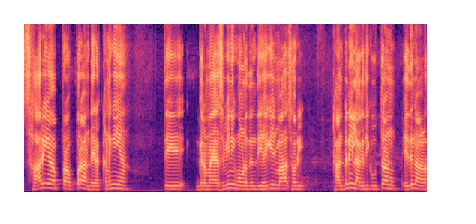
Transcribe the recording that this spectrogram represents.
ਸਾਰੀਆਂ ਪ੍ਰੋਪਰ ਆਂਡੇ ਰੱਖਣਗੀਆਂ ਤੇ ਗਰਮੈਸ਼ ਵੀ ਨਹੀਂ ਹੋਣ ਦਿੰਦੀ ਹੈਗੀ ਸੌਰੀ ਠੰਡ ਨਹੀਂ ਲੱਗਦੀ ਕਬੂਤਰਾਂ ਨੂੰ ਇਹਦੇ ਨਾਲ।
